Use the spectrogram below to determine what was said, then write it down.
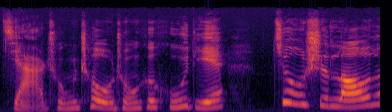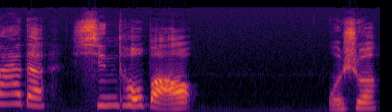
甲虫、臭虫和蝴蝶。”就是劳拉的心头宝，我说。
